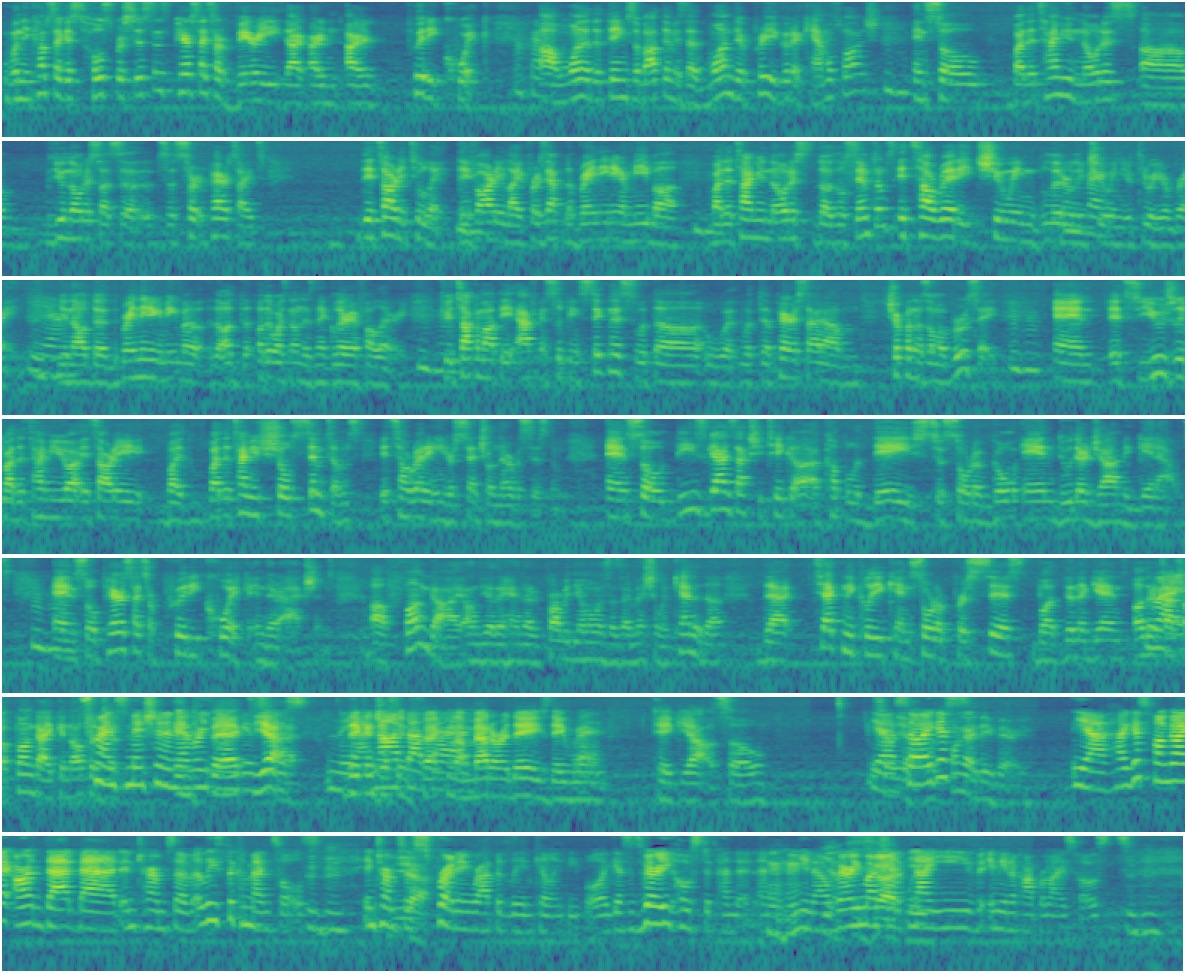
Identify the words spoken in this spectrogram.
when it comes to I guess host persistence, parasites are very are are, are pretty quick. Okay. Um, one of the things about them is that one, they're pretty good at camouflage, Mm-hmm. and so by the time you notice, uh, you notice a certain parasites. It's already too late. They've Mm-hmm. already like, for example, the brain-eating amoeba. By the time you notice the, those symptoms, it's already chewing, literally Right. chewing you through your brain. Yeah. You know, the, the brain-eating amoeba, the, the- otherwise known as Naegleria fowleri. Mm-hmm. If you're talking about the African sleeping sickness with the with, with the parasite um, Trypanosoma brucei, Mm-hmm. and it's usually by the time you are, it's already by by the time you show symptoms, it's already in your central nervous system. And so these guys actually take a, a couple of days to sort of go in, do their job, and get out. Mm-hmm. And so parasites are pretty quick in their actions. Uh, fungi, on the other hand, are probably the only ones, as I mentioned with Canada, that technically can sort of persist. But then again, other types of fungi can also Transmission just and everything infect. is yeah, just- they can just infect in a matter of days. They Right. won't take you out. So Yeah, so, so I guess fungi they vary. Yeah, I guess fungi aren't that bad in terms of at least the commensals in terms Yeah. of spreading rapidly and killing people. I guess it's very host dependent and Mhm. you know Yes. very much Exactly. like naive immunocompromised hosts.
